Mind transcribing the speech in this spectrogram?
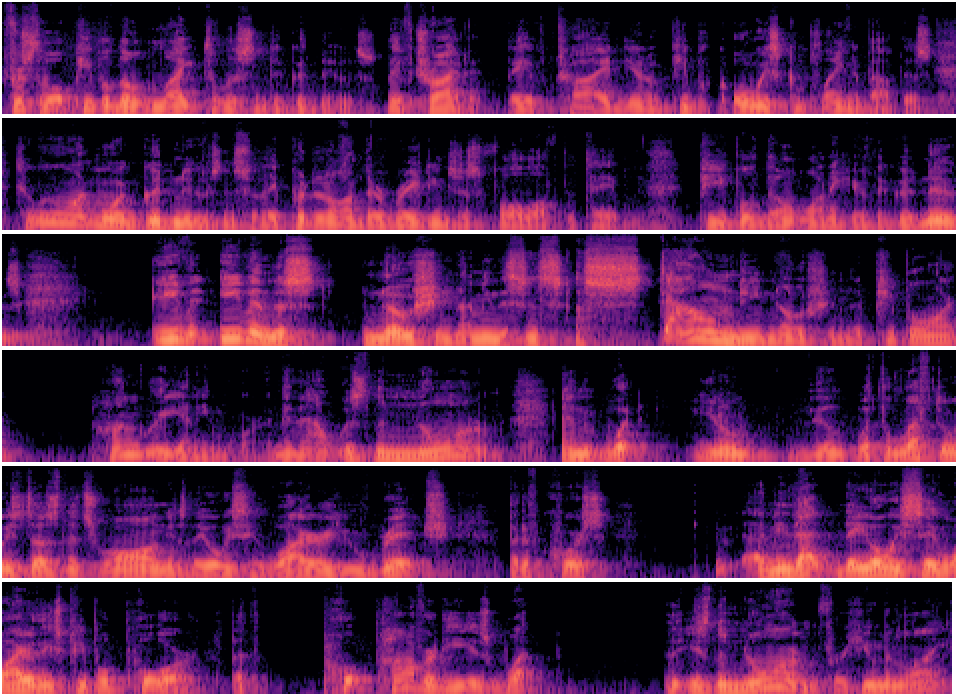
first of all, people don't like to listen to good news. They've tried it. They've tried, you know, people always complain about this. So we want more good news, and so they put it on, their ratings just fall off the table. People don't want to hear the good news. Even, even this notion, I mean, this astounding notion that people aren't hungry anymore. I mean, that was the norm. And what, you know, the, what the left always does that's wrong is they always say, why are you rich? But of course, I mean, that they always say, why are these people poor? But po- poverty is what is the norm for human life.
